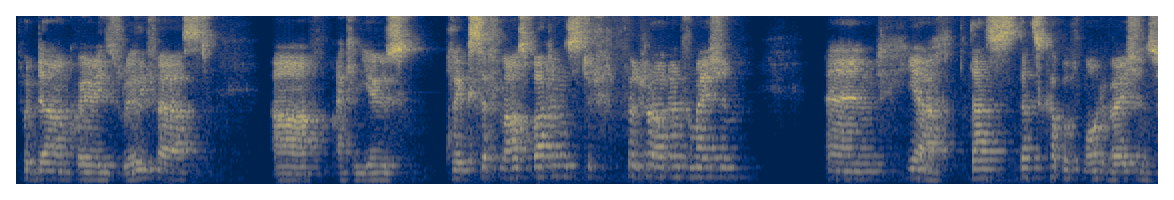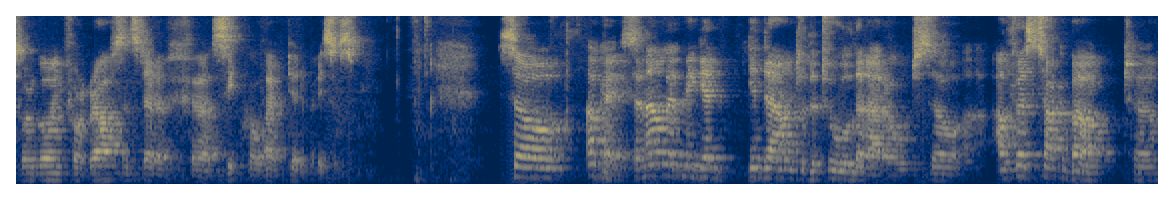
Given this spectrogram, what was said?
put down queries really fast. Uh, I can use clicks of mouse buttons to filter out information, and yeah, that's that's a couple of motivations for going for graphs instead of uh, SQL-like databases. So, okay, so now let me get, get down to the tool that I wrote. So, uh, I'll first talk about uh,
